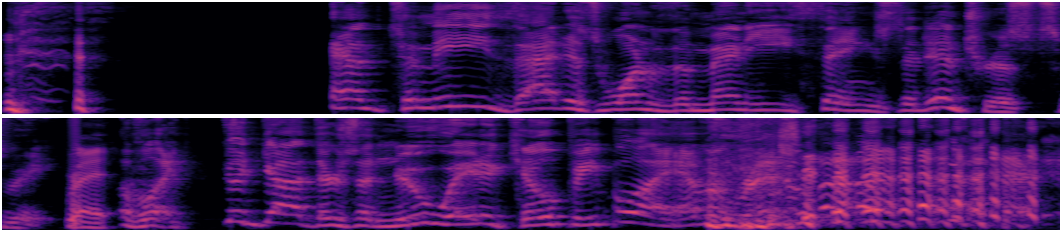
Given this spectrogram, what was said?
and to me, that is one of the many things that interests me. Right. Of like, good God, there's a new way to kill people I haven't read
